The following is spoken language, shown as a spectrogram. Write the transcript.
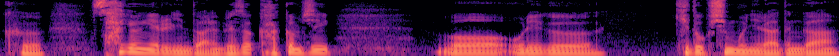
그 사경회를 인도하는 그래서 가끔씩 뭐 우리 그 기독신문이라든가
